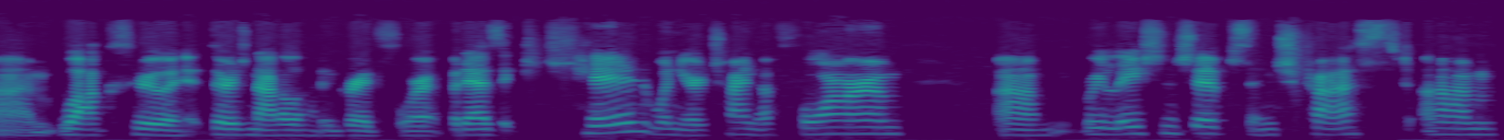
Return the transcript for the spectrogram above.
um, walk through it there's not a lot of grid for it. But as a kid when you're trying to form um, relationships and trust um,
